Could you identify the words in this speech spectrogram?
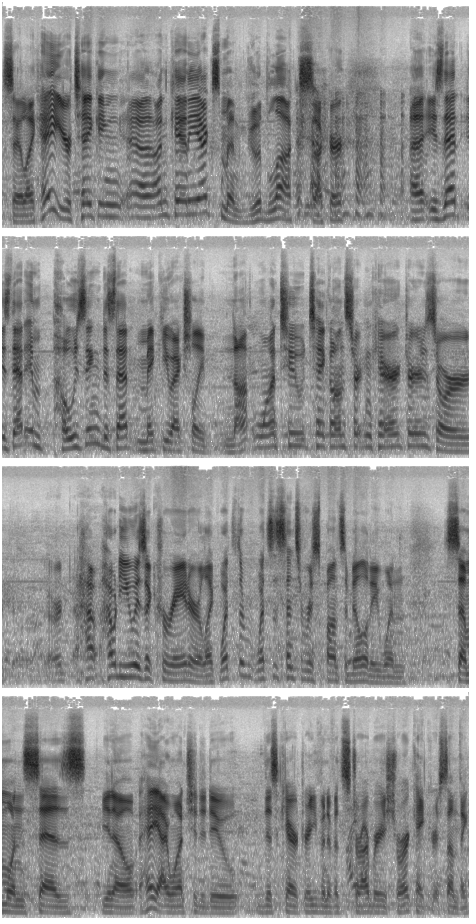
say like, hey, you're taking uh, Uncanny X Men, good luck, sucker. uh, is that is that imposing? Does that make you actually not want to take on certain characters or? Or how, how do you as a creator like what's the what's the sense of responsibility when someone says you know hey i want you to do this character even if it's strawberry shortcake or something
